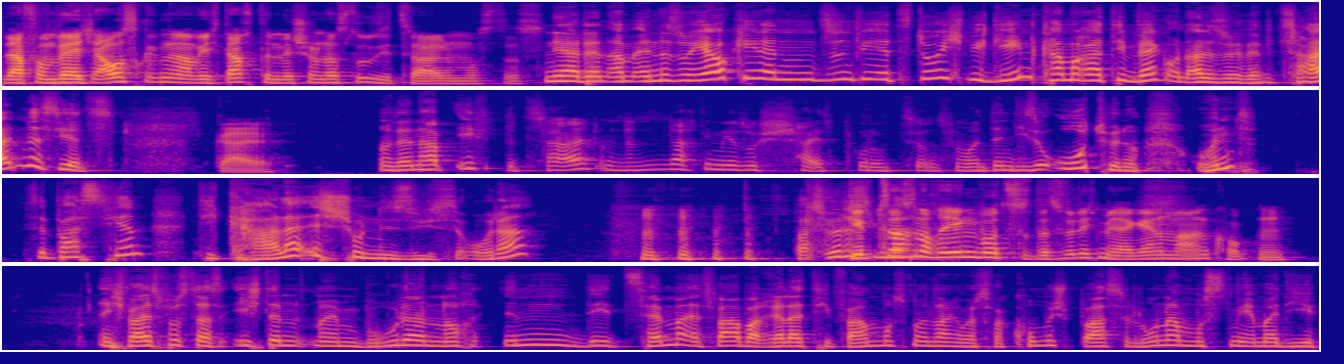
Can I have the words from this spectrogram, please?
davon wäre ich ausgegangen, aber ich dachte mir schon, dass du sie zahlen musstest. Ja, dann am Ende so, ja, okay, dann sind wir jetzt durch, wir gehen, Kamerateam weg und alle so, wer bezahlt denn das jetzt? Geil. Und dann habe ich bezahlt und dann dachte ich mir so, scheiß Produktionsfirma. Und dann diese O-Töne. Und, Sebastian, die Carla ist schon eine Süße, oder? Was würdest Gibt es das noch irgendwo zu? Das würde ich mir ja gerne mal angucken. Ich weiß bloß, dass ich dann mit meinem Bruder noch im Dezember, es war aber relativ warm, muss man sagen, aber es war komisch, Barcelona mussten wir immer die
